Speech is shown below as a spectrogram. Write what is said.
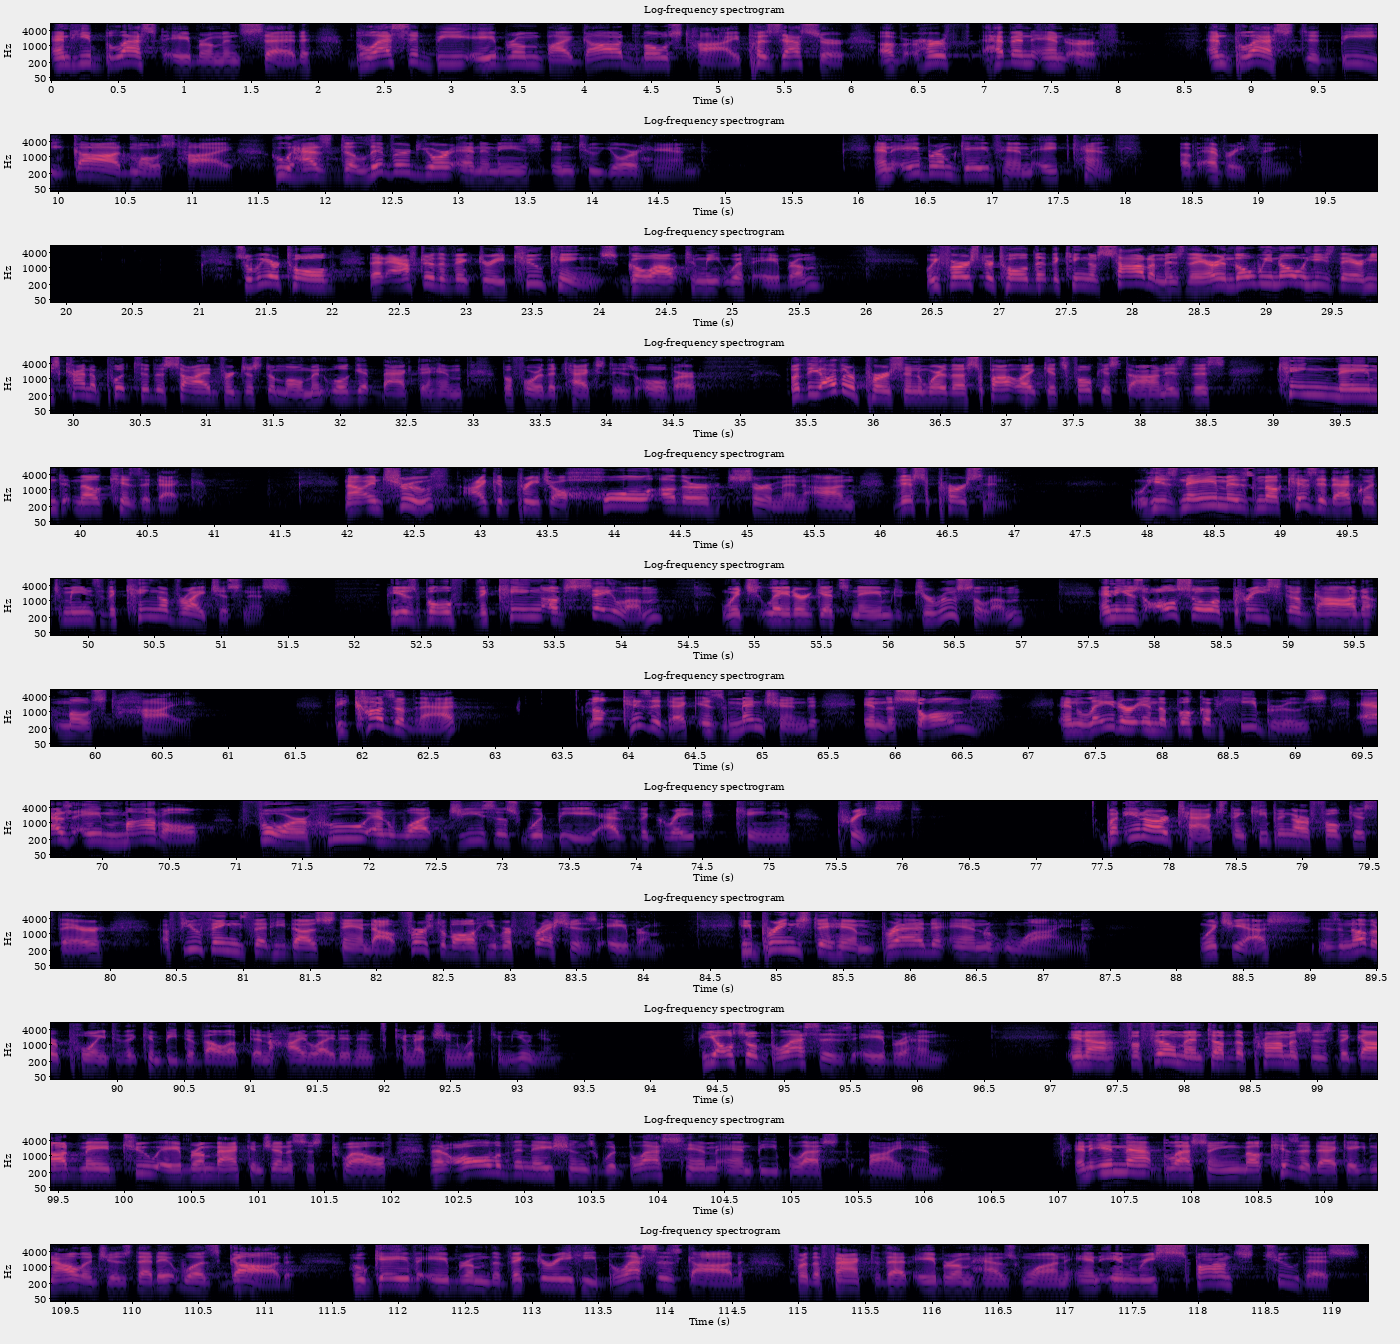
And he blessed Abram and said, Blessed be Abram by God Most High, possessor of earth, heaven and earth. And blessed be God Most High, who has delivered your enemies into your hand. And Abram gave him a tenth of everything. So we are told that after the victory, two kings go out to meet with Abram. We first are told that the king of Sodom is there, and though we know he's there, he's kind of put to the side for just a moment. We'll get back to him before the text is over. But the other person where the spotlight gets focused on is this king named Melchizedek. Now, in truth, I could preach a whole other sermon on this person. His name is Melchizedek, which means the king of righteousness. He is both the king of Salem, which later gets named Jerusalem, and he is also a priest of God Most High. Because of that, Melchizedek is mentioned in the Psalms and later in the book of Hebrews as a model for who and what Jesus would be as the great king priest. But in our text, and keeping our focus there, a few things that he does stand out. First of all, he refreshes Abram. He brings to him bread and wine, which, yes, is another point that can be developed and highlighted in its connection with communion. He also blesses Abraham in a fulfillment of the promises that God made to Abram back in Genesis 12 that all of the nations would bless him and be blessed by him. And in that blessing, Melchizedek acknowledges that it was God who gave Abram the victory. He blesses God for the fact that Abram has won. And in response to this,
